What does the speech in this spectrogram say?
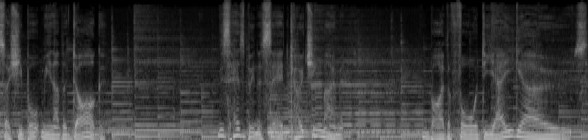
So she bought me another dog. This has been a sad coaching moment by the four Diegos.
